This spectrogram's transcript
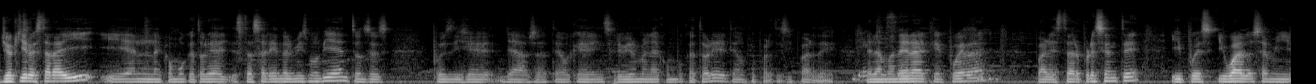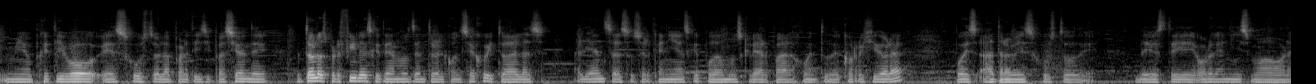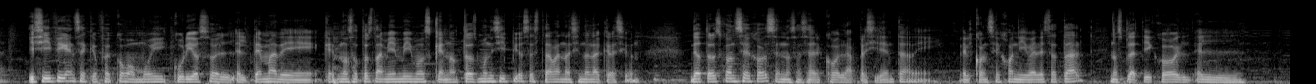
yo quiero estar ahí y en la convocatoria está saliendo el mismo día, entonces pues dije ya, o sea, tengo que inscribirme en la convocatoria y tengo que participar de, de la manera que pueda para estar presente y pues igual, o sea, mi, mi objetivo es justo la participación de, de todos los perfiles que tenemos dentro del consejo y todas las alianzas o cercanías que podamos crear para la juventud de corregidora, pues a través justo de, este organismo ahora. Y sí, fíjense que fue como muy curioso el, tema de que nosotros también vimos que en otros municipios estaban haciendo la creación de otros consejos. Se nos acercó la presidenta de, del consejo a nivel estatal, nos platicó el,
